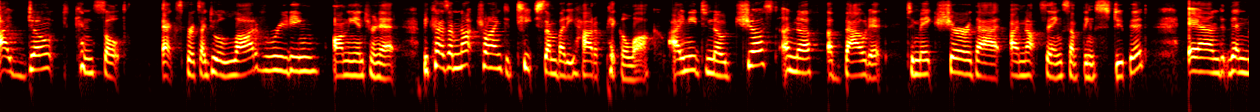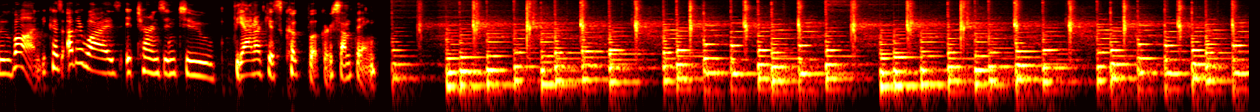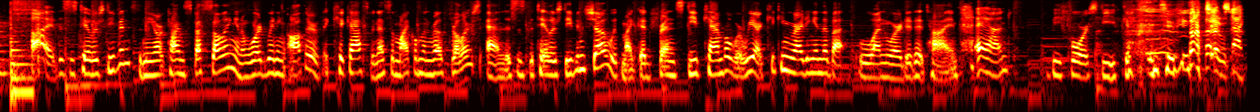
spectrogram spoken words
I don't consult experts. I do a lot of reading on the internet because I'm not trying to teach somebody how to pick a lock. I need to know just enough about it to make sure that I'm not saying something stupid and then move on because otherwise it turns into the anarchist cookbook or something. Taylor Stevens, the New York Times bestselling and award winning author of the kick ass Vanessa Michael Monroe thrillers. And this is the Taylor Stevens Show with my good friend Steve Campbell, where we are kicking writing in the butt, one word at a time. And before Steve gets into his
